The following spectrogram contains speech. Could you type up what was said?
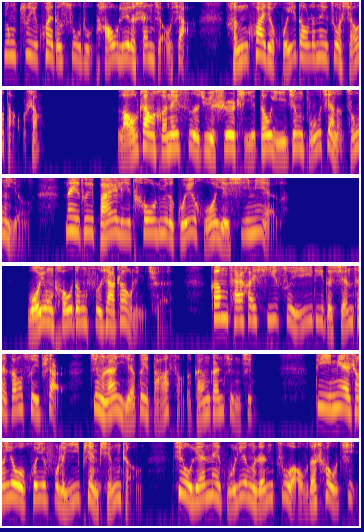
用最快的速度逃离了山脚下，很快就回到了那座小岛上。老丈和那四具尸体都已经不见了踪影，那堆白里透绿的鬼火也熄灭了。我用头灯四下照了一圈，刚才还稀碎一地的咸菜缸碎片，竟然也被打扫得干干净净，地面上又恢复了一片平整，就连那股令人作呕的臭气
